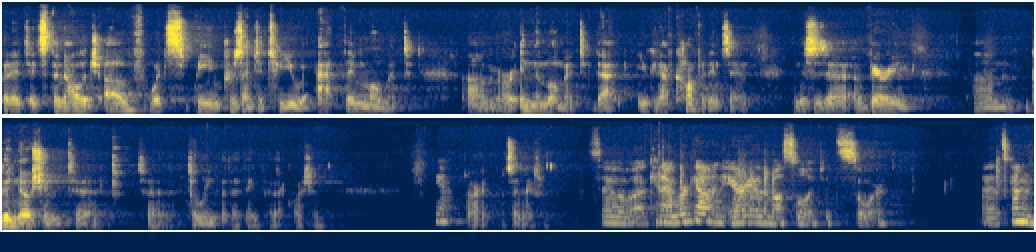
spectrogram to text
but it, it's the knowledge of what's being presented to you at the moment um, or in the moment that you can have confidence in. And this is a, a very um, good notion to, to, to lead with, I think, for that question. Yeah. All right, what's that next one? So, uh, can I work out an area of muscle if it's sore? Uh, it's kind of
